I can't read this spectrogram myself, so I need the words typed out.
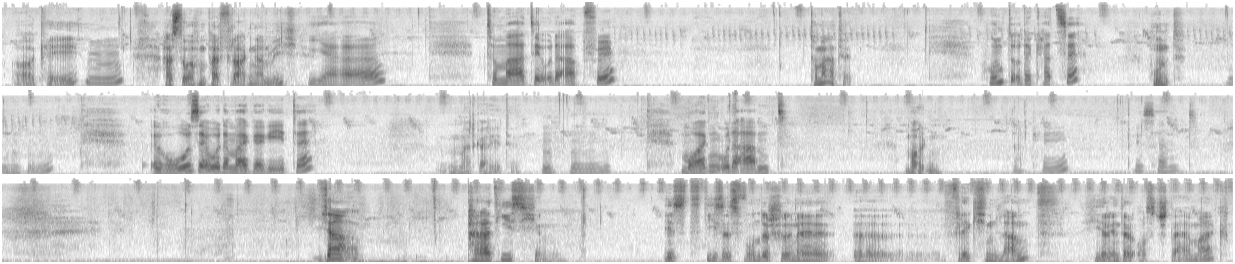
Okay. Hm. Hast du auch ein paar Fragen an mich? Ja. Tomate oder Apfel? Tomate. Hund oder Katze? Hund. Mhm. Rose oder Margarete? Margarete. Mhm. Morgen oder Abend? Morgen. Okay. Interessant. Ja, Paradieschen ist dieses wunderschöne äh, Fleckchen Land hier in der Oststeiermark.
